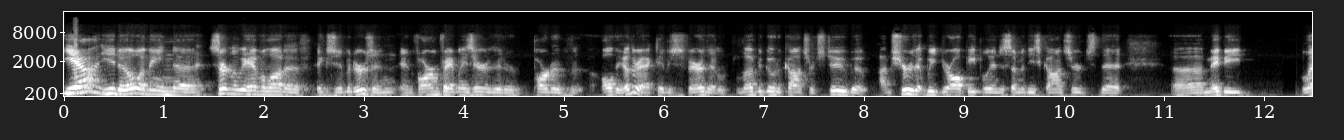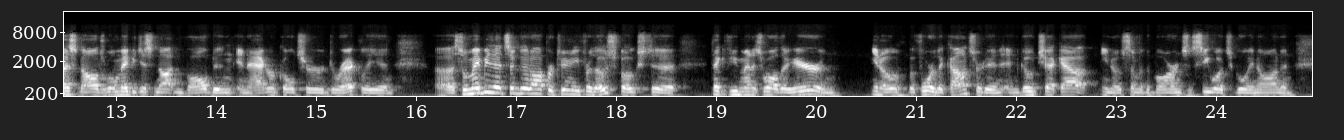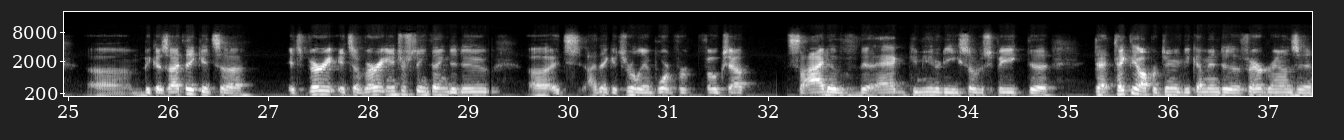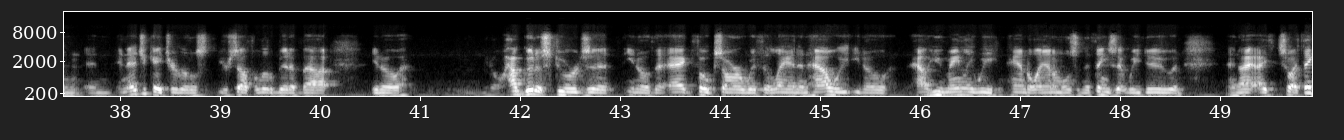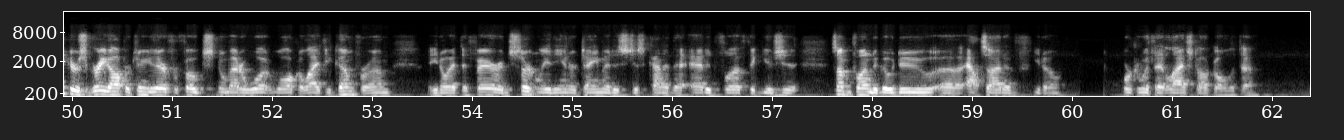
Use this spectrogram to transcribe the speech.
Yeah, you know, I mean, uh, certainly we have a lot of exhibitors and, and farm families here that are part of all the other activities fair that love to go to concerts too. But I'm sure that we draw people into some of these concerts that uh, maybe less knowledgeable, maybe just not involved in, in agriculture directly. And uh, so maybe that's a good opportunity for those folks to take a few minutes while they're here and, you know, before the concert and, and go check out, you know, some of the barns and see what's going on. And um, because I think it's a, it's very, it's a very interesting thing to do uh, it's I think it's really important for folks outside of the ag community, so to speak, to, to take the opportunity to come into the fairgrounds and, and, and educate your little yourself a little bit about you know you know how good a stewards that you know the ag folks are with the land and how we you know how humanely we handle animals and the things that we do. And and I, I so I think there's a great opportunity there for folks no matter what walk of life you come from you know, at the fair. And certainly the entertainment is just kind of the added fluff that gives you something fun to go do uh, outside of, you know, working with that livestock all the time.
